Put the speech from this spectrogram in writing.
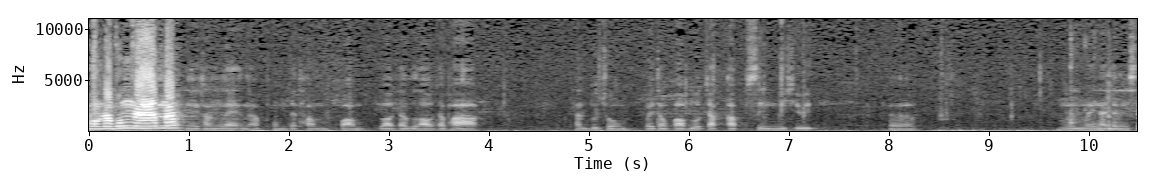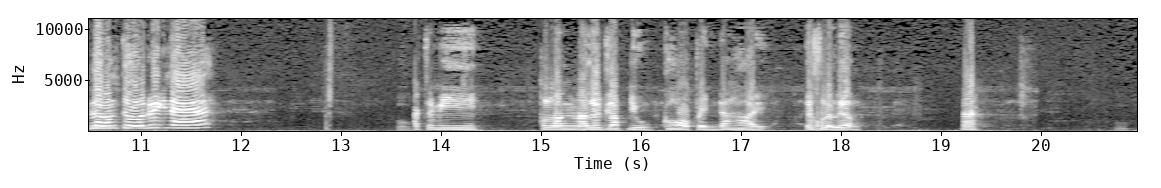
ผมทำห้องน้ำนะ ในครั้งแรกนะผมจะทำความเราจะเราจะพาท่านผู้ชม ไปทำความรู้จักกับสิ่งมีชีวิต เออมันไม่น่าจะมีสิ่งระวังตัวด้วยนะ โอ้อาจจะมีพลังงานลึกลับอยู่ก็เป็นได้เอ้ยคนละเรื่อง นะโอ้โห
